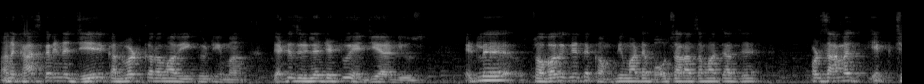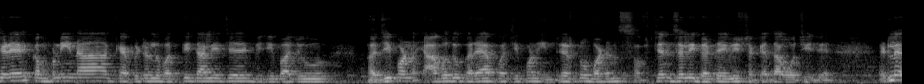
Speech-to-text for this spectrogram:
અને ખાસ કરીને જે કન્વર્ટ કરવામાં આવી ઇક્વિટીમાં that is related to AGR dues એટલે સ્વાભાવિક રીતે કંપની માટે બહુ સારા સમાચાર છે, પણ સામે એક છેડે કંપનીના કેપિટલ વધતી ચાલી છે, બીજી બાજુ હજી પણ આ બધું કર્યા પછી પણ ઇન્ટરેસ્ટનું બર્ડન સબસ્ટેન્શિયલી ઘટે એવી શક્યતા ઓછી છે. એટલે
